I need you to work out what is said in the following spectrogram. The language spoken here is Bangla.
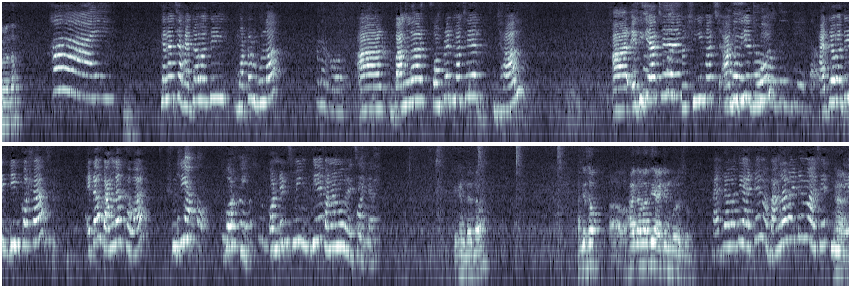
করে দাও। হাই এখানে আছে হায়দ্রাবাদি মটর ভোলা আর বাংলার পমফ্রেট মাছের ঝাল। আর এদিকে আছে শিঙি মাছ আলু দিয়ে ঝোল হায়দ্রাবাদি ডিম কষা। এটাও বাংলার খাবার। সুজি বরফি কন্ডেন্স মিল্ক দিয়ে বানানো হয়েছে এটা। এখানটায় দাও। আজকে সব হায়দ্রাবাদি আইটেম করেছ। হায়দ্রাবাদি আইটেম আর বাংলার আইটেমও আছে হ্যাঁ তিনটে।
